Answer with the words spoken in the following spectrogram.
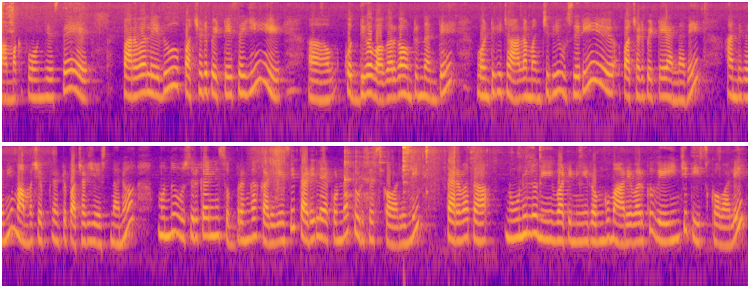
మా అమ్మకి ఫోన్ చేస్తే పర్వాలేదు పచ్చడి పెట్టేసేయి. కొద్దిగా వగరుగా ఉంటుందంటే ఒంటికి చాలా మంచిది ఉసిరి పచ్చడి పెట్టే అన్నది. అందుకని మా అమ్మ చెప్పినట్టు పచ్చడి చేస్తున్నాను. ముందు ఉసిరికాయలని శుభ్రంగా కడిగేసి తడి లేకుండా తుడిసేసుకోవాలండి. తర్వాత నూనెలోని వాటిని రంగు మారే వరకు వేయించి తీసుకోవాలి.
